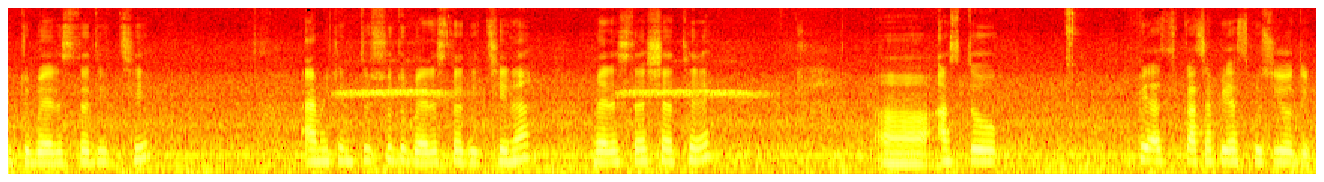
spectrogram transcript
একটু বেরেস্তা দিচ্ছি। আমি কিন্তু শুধু বেরেস্তা দিচ্ছি না বেরেস্তার সাথে। আস্ত পেঁয়াজ, কাঁচা পেঁয়াজ কুচিও দিব।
